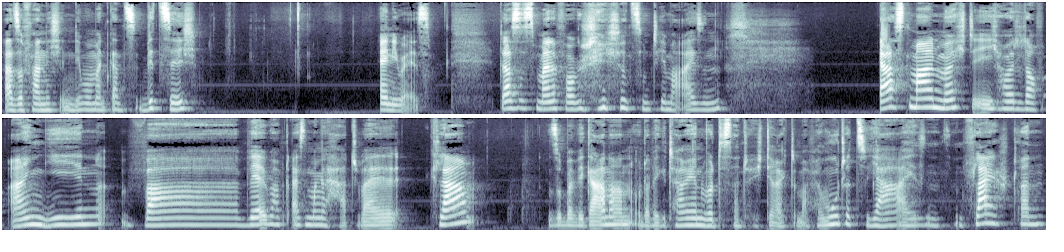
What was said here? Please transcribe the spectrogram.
Also fand ich in dem Moment ganz witzig. Anyways, das ist meine Vorgeschichte zum Thema Eisen. Erstmal möchte ich heute darauf eingehen, war, wer überhaupt Eisenmangel hat, weil klar, so bei Veganern oder Vegetariern wird es natürlich direkt immer vermutet, so ja, Eisen ist in Fleisch drin,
